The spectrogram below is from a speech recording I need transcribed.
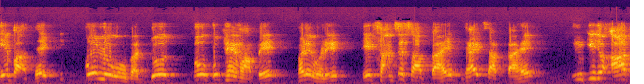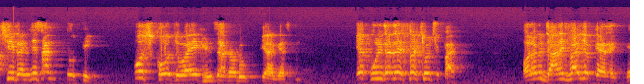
ये बात है कि दो लोगों का, जो दो गुट है वहाँ पे बड़े बड़े एक सांसद साहब का है, विधायक साहब का है इनकी जो आपसी रंजिशन जो थी, उसको जो है एक हिंसा का रूप किया गया इसमें। ये पूरी तरह स्पष्ट हो चुका है। और अभी दानिश भाई जो कह रहे थे,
